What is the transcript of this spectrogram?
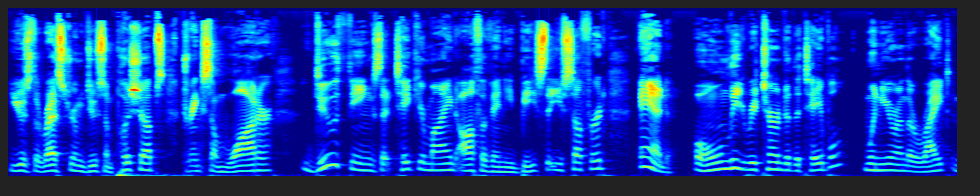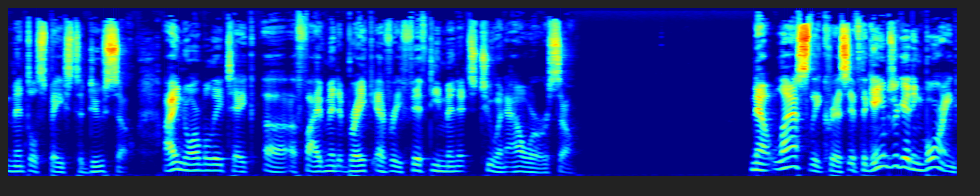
use the restroom, do some push ups, drink some water, do things that take your mind off of any beats that you suffered, and only return to the table when you're in the right mental space to do so. I normally take a, five minute break every 50 minutes to an hour or so. Now, lastly, Chris, if the games are getting boring,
